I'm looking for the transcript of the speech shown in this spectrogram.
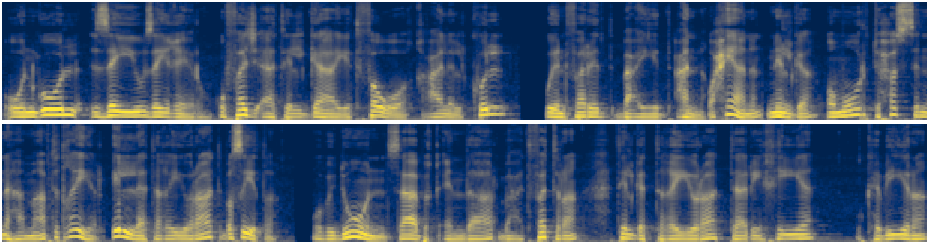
ونقول زيه زي غيره وفجأة تلقاه يتفوق على الكل وينفرد بعيد عنه. وأحيانا نلقى أمور تحس إنها ما بتتغير إلا تغيرات بسيطة. وبدون سابق إنذار بعد فترة تلقى التغيرات تاريخية وكبيرة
